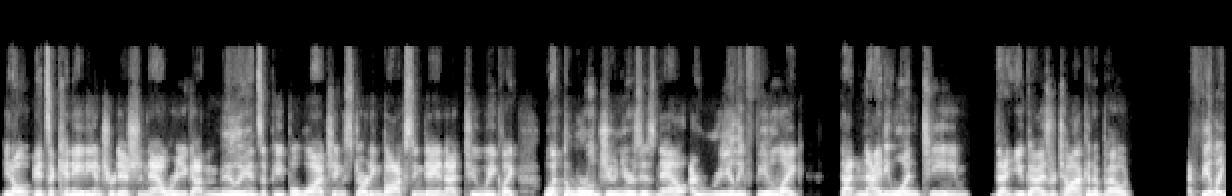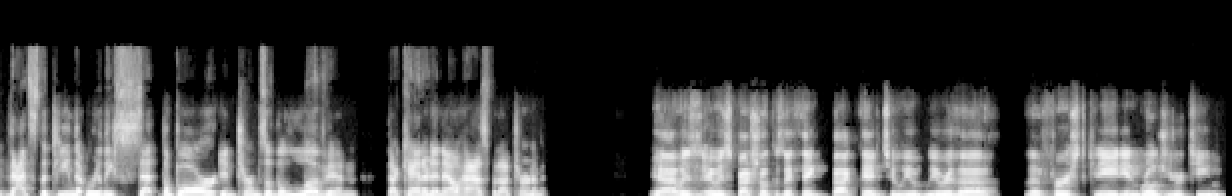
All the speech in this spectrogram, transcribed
you know it's a canadian tradition now where you got millions of people watching starting boxing day in that two week like what the world juniors is now i really feel like that 91 team that you guys are talking about i feel like that's the team that really set the bar in terms of the love in that canada now has for that tournament. Yeah it was it was special because i think back then too we, we were the the first canadian world junior team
